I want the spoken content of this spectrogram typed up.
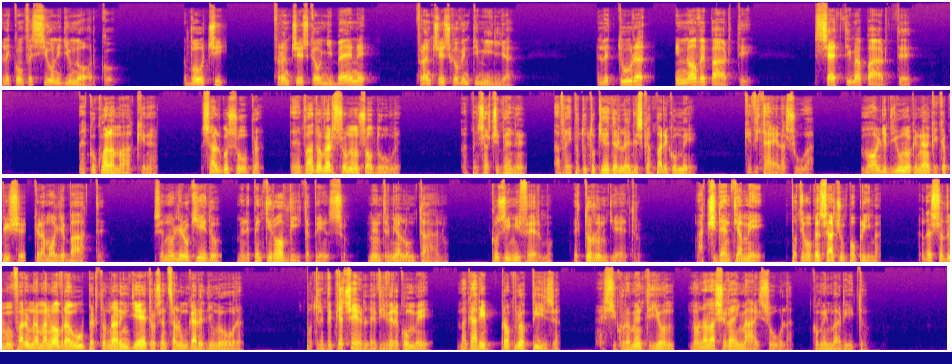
le confessioni di un orco. Voci Francesca Ognibene, Francesco Ventimiglia. Lettura in nove parti. Settima parte. Ecco qua la macchina. Salgo sopra e vado verso non so dove. A pensarci bene, avrei potuto chiederle di scappare con me. Che vita è la sua? Moglie di uno che neanche capisce che la moglie batte. Se non glielo chiedo, me ne pentirò a vita, penso, mentre mi allontano. Così mi fermo e torno indietro. Accidenti a me! Potevo pensarci un po' prima. Adesso devo fare una manovra U per tornare indietro senza allungare di un'ora. Potrebbe piacerle vivere con me, magari proprio a Pisa. E sicuramente io non la lascerei mai sola, come il marito.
